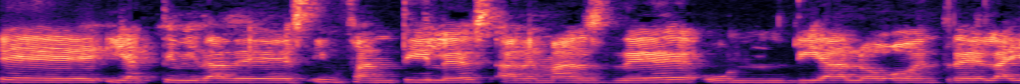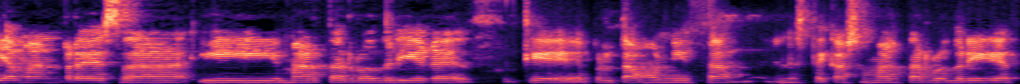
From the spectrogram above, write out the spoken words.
eh, y actividades infantiles, además de un diálogo entre Laia Manresa y Marta Rodríguez, que protagoniza, en este caso Marta Rodríguez,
